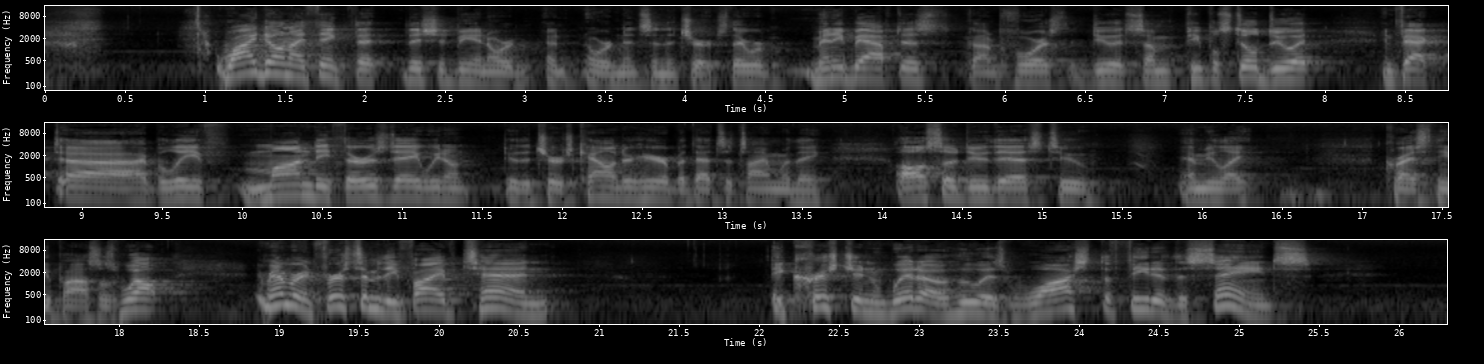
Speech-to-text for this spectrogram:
Why don't I think that this should be an, ord- an, ordinance in the church? There were many Baptists gone before us that do it. Some people still do it. In fact, uh, I believe Maundy Thursday, we don't do the church calendar here, but that's a time where they also do this to emulate Christ and the apostles. Well, remember in 1 Timothy 5.10, a Christian widow who has washed the feet of the saints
